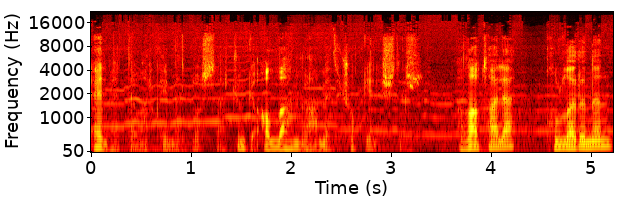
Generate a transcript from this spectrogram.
elbette var kıymetli dostlar. Çünkü Allah'ın rahmeti çok geniştir. allah Teala kullarının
